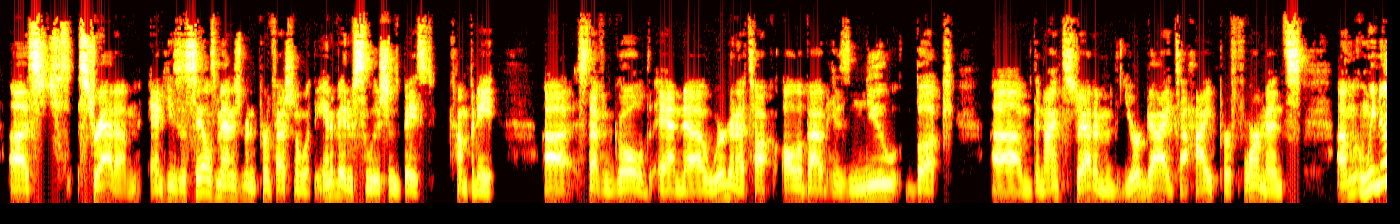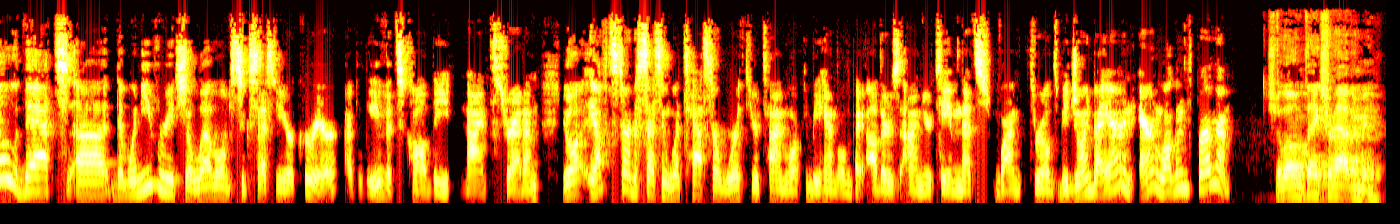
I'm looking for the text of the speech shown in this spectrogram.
uh, Stratum, and he's a sales management professional with the innovative solutions based company, uh, Stefan Gold. And uh, we're going to talk all about his new book um, the ninth stratum, your guide to high performance. Um, we know that uh, that when you've reached a level of success in your career, I believe it's called the ninth stratum, you have to start assessing what tasks are worth your time, what can be handled by others on your team. And that's why I'm thrilled to be joined by Aaron. Aaron, welcome to the program. Shalom, thanks for having me.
